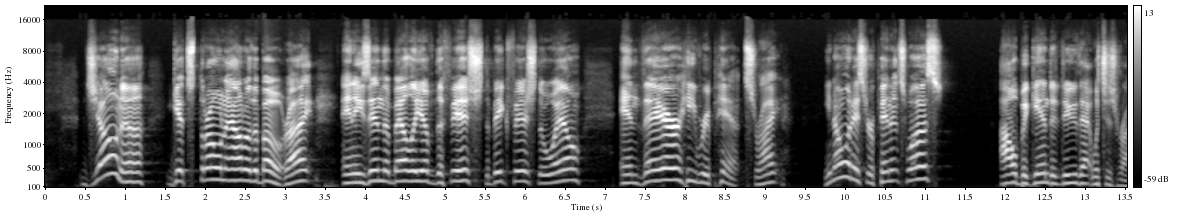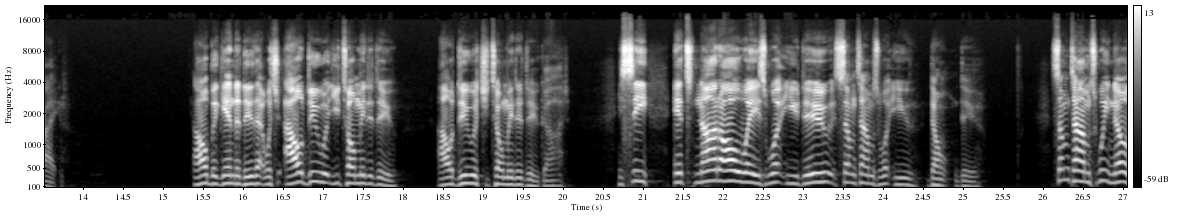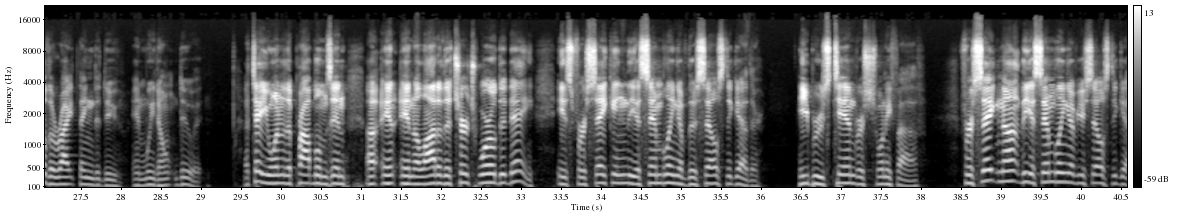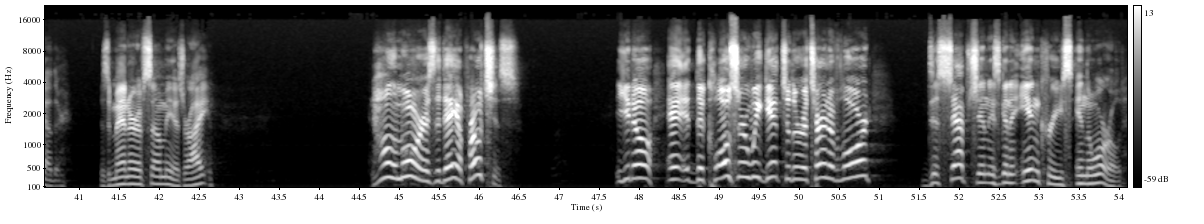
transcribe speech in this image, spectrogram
Jonah gets thrown out of the boat, right? And he's in the belly of the fish, the big fish, the whale, and there he repents, right? You know what his repentance was? I'll begin to do that which is right. I'll begin to do that which I'll do what you told me to do. I'll do what you told me to do, God. You see, it's not always what you do, it's sometimes what you don't do. Sometimes we know the right thing to do and we don't do it. I tell you, one of the problems in, uh, in, in a lot of the church world today is forsaking the assembling of themselves together. Hebrews 10, verse 25. Forsake not the assembling of yourselves together, as a manner of some is, right? And all the more as the day approaches. You know, eh, the closer we get to the return of Lord, deception is going to increase in the world.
